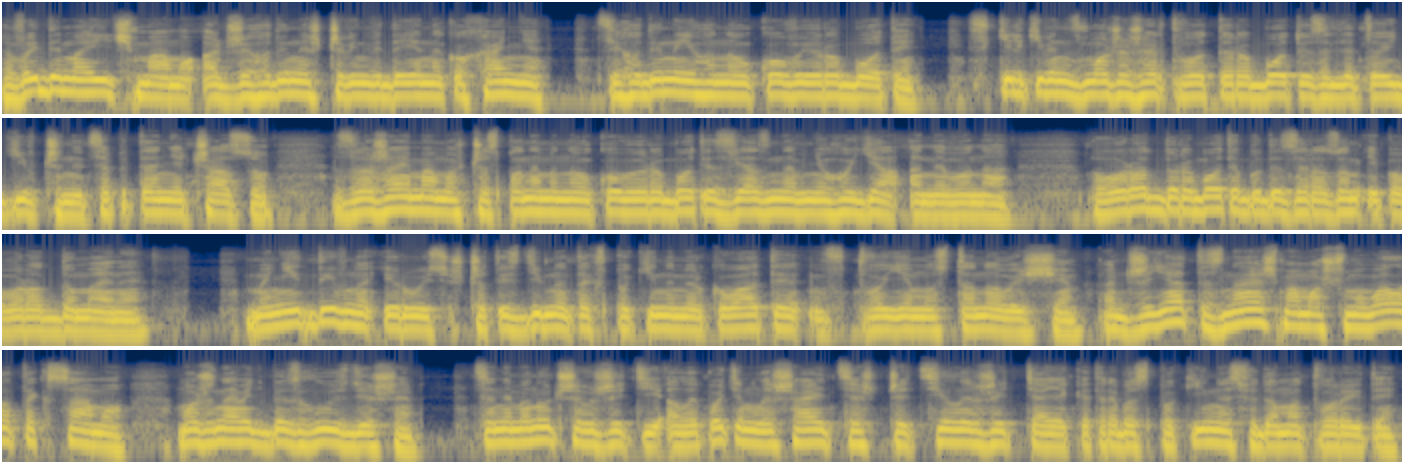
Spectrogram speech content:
Видима річ, мамо, адже години, що він віддає на кохання, це години його наукової роботи. Скільки він зможе жертвувати роботою задля тої дівчини? Це питання часу. Зважай, мамо, що з планами наукової роботи зв'язана в нього я, а не вона. Поворот до роботи буде заразом і поворот до мене. Мені дивно, Ірусь, що ти здібна так спокійно міркувати в твоєму становищі. Адже я, ти знаєш, мамо, шумувала так само, може навіть безглуздіше. Це неминуче в житті, але потім лишається ще ціле життя, яке треба спокійно, свідомо творити.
